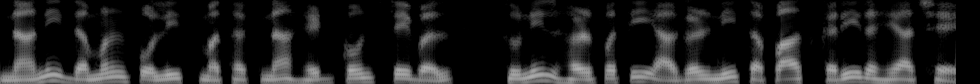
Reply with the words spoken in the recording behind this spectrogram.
નાની દમણ પોલીસ મથકના હેડ કોન્સ્ટેબલ સુનિલ હળપતિ આગળની તપાસ કરી રહ્યા છે.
